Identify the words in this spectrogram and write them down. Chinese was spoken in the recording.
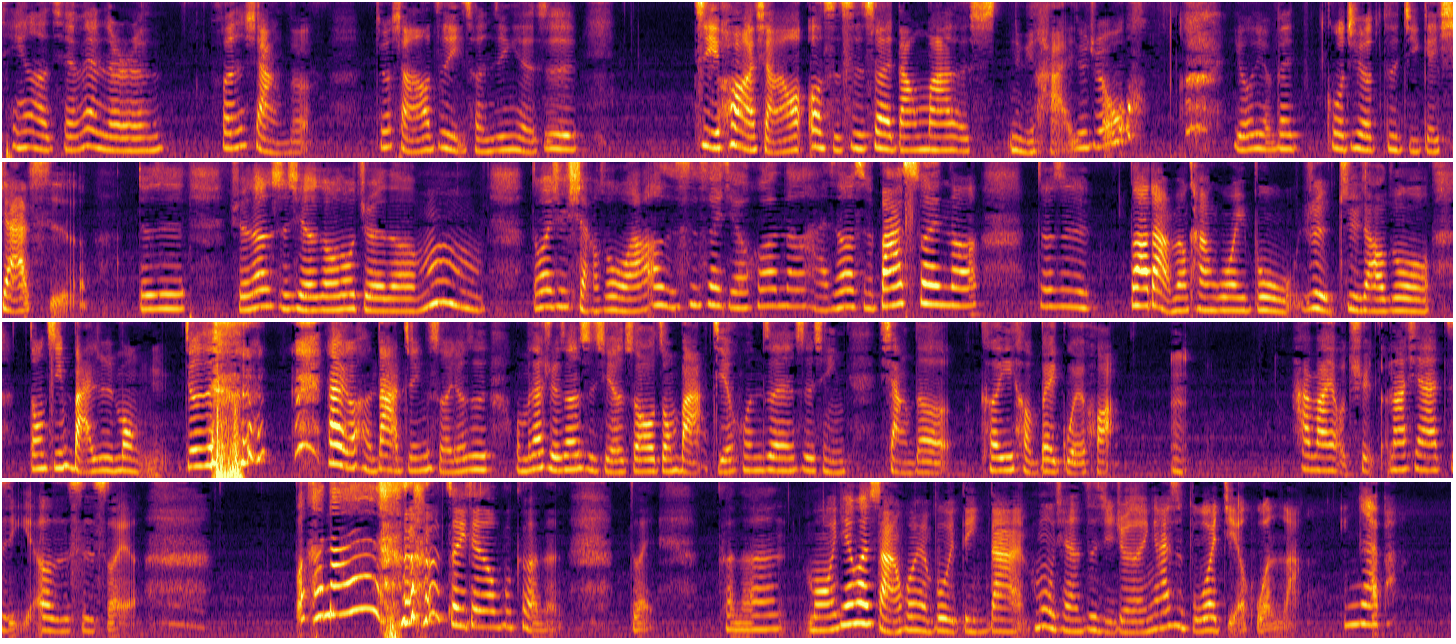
听了前面的人分享的，就想到自己曾经也是计划想要二十四岁当妈的女孩，就觉得哦，有点被过去的自己给吓死了。就是学生时期的时候，都觉得嗯，都会去想说，我要二十四岁结婚呢，还是二十八岁呢？就是不知道大家有没有看过一部日剧，叫做《东京白日梦女》，就是 它有个很大的精髓，就是我们在学生时期的时候，总把结婚这件事情想的可以很被规划，嗯，还蛮有趣的。那现在自己也二十四岁了。不可能，这一切都不可能。对，可能某一天会闪婚也不一定，但目前自己觉得应该是不会结婚啦，应该吧。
